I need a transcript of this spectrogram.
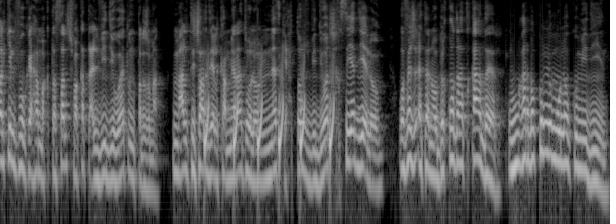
ولكن الفكاهة ما اقتصرتش فقط على الفيديوهات المترجمة. مع الانتشار ديال الكاميرات ولاو الناس كيحطوا في فيديوهات الشخصية ديالهم. وفجأة وبقدرة قادر المغاربة كلهم ولاو كوميديين.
